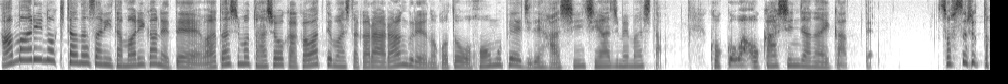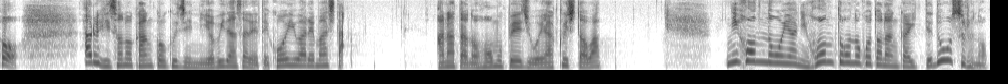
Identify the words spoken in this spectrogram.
あまりの汚さにたまりかねて、私も多少関わってましたから、ラングレーのことをホームページで発信し始めました。ここはおかしいんじゃないかって。そうすると、ある日その韓国人に呼び出されてこう言われました。あなたのホームページを訳したわ。日本の親に本当のことなんか言ってどうするの？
